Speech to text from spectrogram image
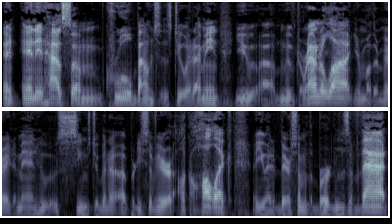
and and it has some cruel bounces to it. I mean, you uh, moved around a lot. Your mother married a man who seems to have been a, pretty severe alcoholic. You had to bear some of the burdens of that.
